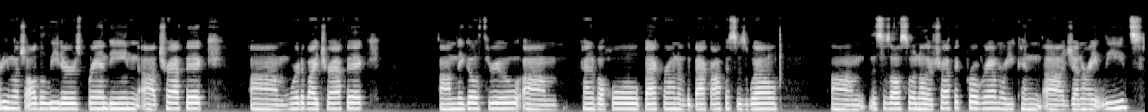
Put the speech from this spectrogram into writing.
pretty much all the leaders, branding, uh, traffic, um, where to buy traffic. Um, they go through um, kind of a whole background of the back office as well. Um, this is also another traffic program where you can uh, generate leads.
